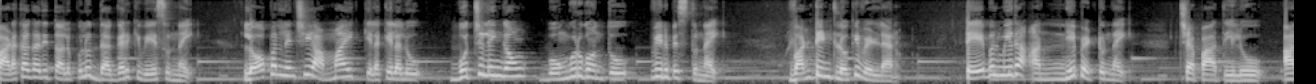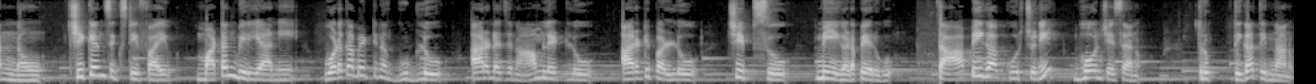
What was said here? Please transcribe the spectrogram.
పడక గది తలుపులు దగ్గరికి వేసున్నాయి. లోపల నుంచి అమ్మాయి కిలకిలలు బుచ్చిలింగం బొంగురు గొంతు వినిపిస్తున్నాయి. వంటింట్లోకి వెళ్ళాను. టేబుల్ మీద అన్నీ పెట్టున్నాయి. చపాతీలు అన్నం chicken sixty five mutton biryani ఉడకబెట్టిన గుడ్లు అరడజన్ ఆమ్లెట్లు అరటిపళ్ళు చిప్స్ మీగడ పెరుగు. తాపీగా కూర్చుని భోంచేశాను తృప్తిగా తిన్నాను.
